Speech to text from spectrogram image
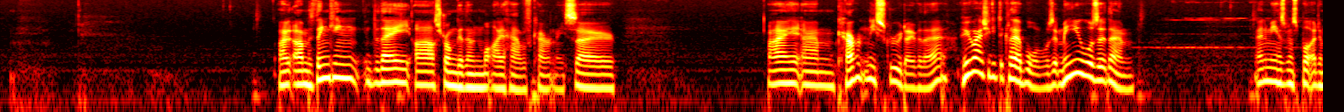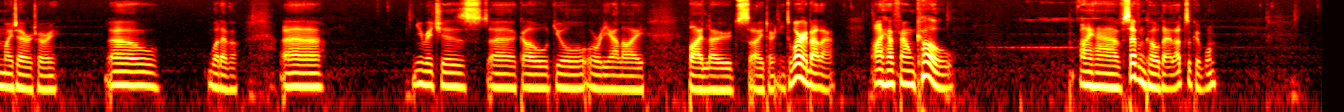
I I'm thinking they are stronger than what I have currently. So I am currently screwed over there. Who actually declared war? Was it me or was it them? Enemy has been spotted in my territory. Oh, whatever. Uh, new riches, uh, gold, you're already ally. Buy loads, I don't need to worry about that. I have found coal. I have seven coal there, that's a good one.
